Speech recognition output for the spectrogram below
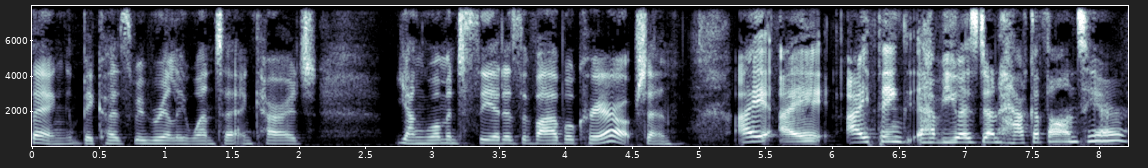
thing because we really want to encourage young women to see it as a viable career option. I, I I think have you guys done hackathons here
